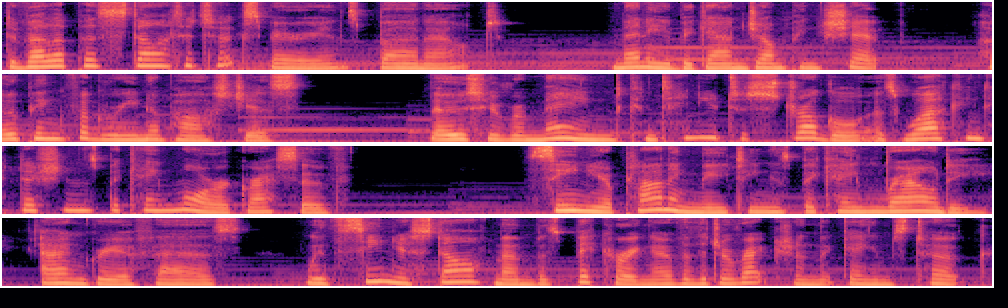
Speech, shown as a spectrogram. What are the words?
developers started to experience burnout. Many began jumping ship, hoping for greener pastures. Those who remained continued to struggle as working conditions became more aggressive. Senior planning meetings became rowdy, angry affairs, with senior staff members bickering over the direction that games took.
